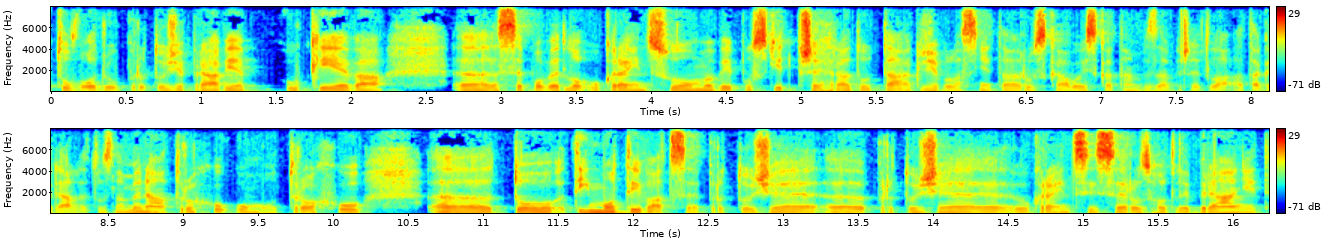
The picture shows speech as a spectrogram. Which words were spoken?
tu vodu, protože právě u Kijeva se povedlo Ukrajincům vypustit přehradu tak, že vlastně ta ruská vojska tam zabředla a tak dále. To znamená trochu umu, trochu to, tý motivace, protože, protože Ukrajinci se rozhodli bránit.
